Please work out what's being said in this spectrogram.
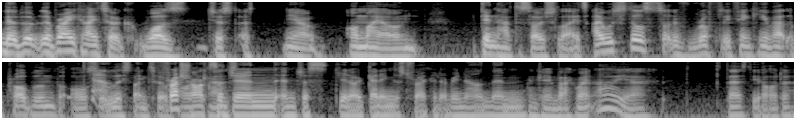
the, the, the break I took was just a, you know on my own. Didn't have to socialize. I was still sort of roughly thinking about the problem, but also Yeah, listening to fresh oxygen and just you know getting distracted every now and then. And came back and went, oh yeah, there's the order.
